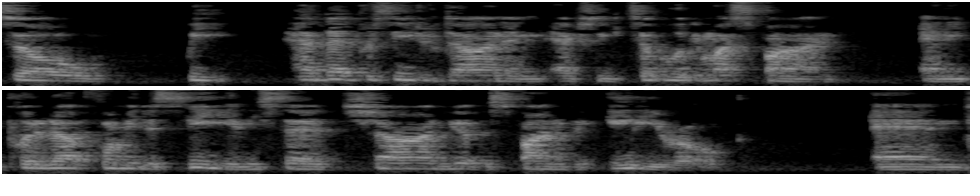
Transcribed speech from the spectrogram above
So we had that procedure done and actually took a look at my spine and he put it up for me to see and he said, Shawn, you have the spine of an 80 year old. And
